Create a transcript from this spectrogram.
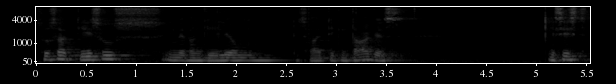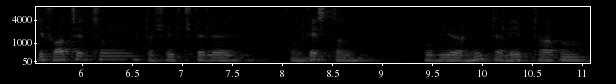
So sagt Jesus im Evangelium des heutigen Tages. Es ist die Fortsetzung der Schriftstelle von gestern, wo wir miterlebt haben,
